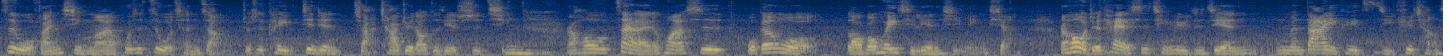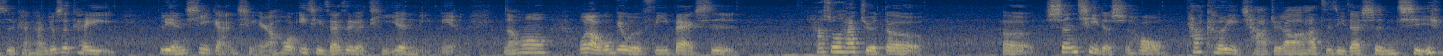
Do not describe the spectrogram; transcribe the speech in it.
自我反省嘛，或是自我成长，就是可以渐渐察察觉到这件事情。嗯、然后再来的话，是我跟我老公会一起练习冥想，然后我觉得他也是情侣之间，你们大家也可以自己去尝试看看，就是可以联系感情，然后一起在这个体验里面。然后我老公给我的 feedback 是。他说他觉得，呃，生气的时候，他可以察觉到他自己在生气，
